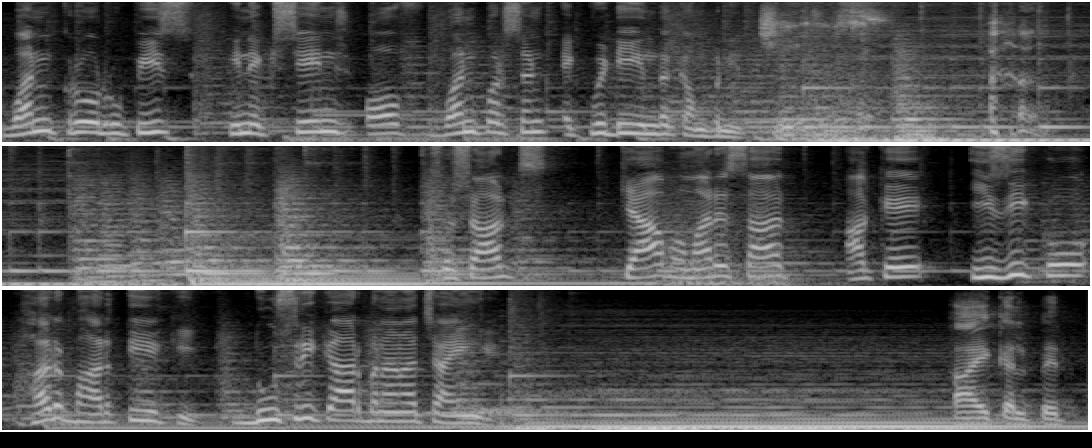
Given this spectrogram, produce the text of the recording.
one crore rupees in exchange of one percent equity in the company so क्या आप हमारे साथ आके इजी को हर भारतीय की दूसरी कार बनाना चाहेंगे? Hi Kalpit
